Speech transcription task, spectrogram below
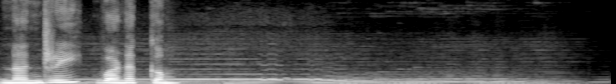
நன்றி வணக்கம்.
